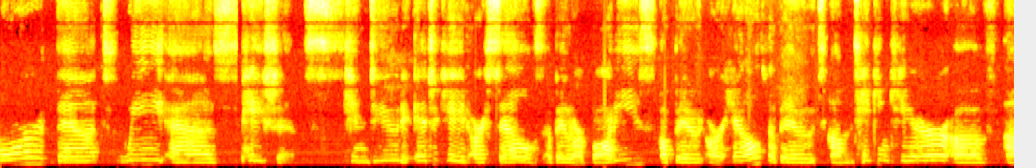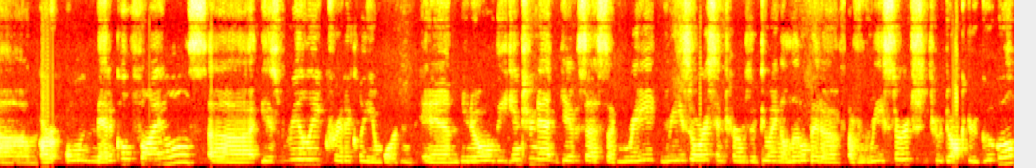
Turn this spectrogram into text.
more that we as patients can do to educate ourselves about our bodies, about our health, about um, taking care of um, our own medical files uh, is really critically important. And, you know, the internet gives us a great resource in terms of doing a little bit of, of research through Dr. Google,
